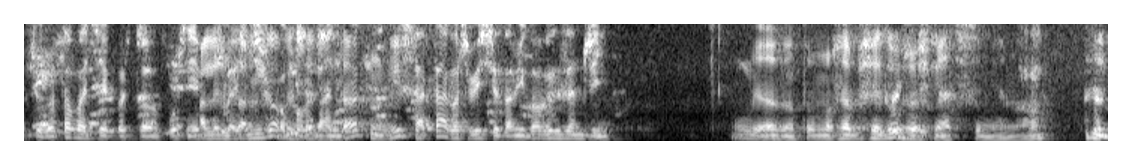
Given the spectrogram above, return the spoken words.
przygotować jakoś to później Ale z amigowych rzeczy, tak? Mówisz? Tak, tak, oczywiście, z amigowych z NG. no to można by się dużo śmiać w sumie, no.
